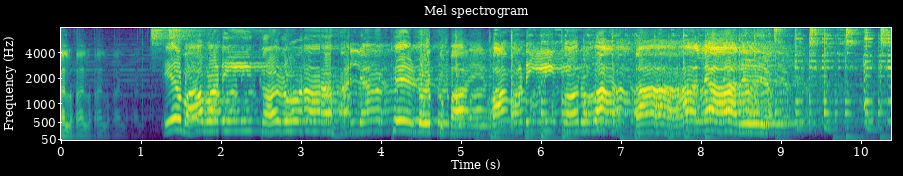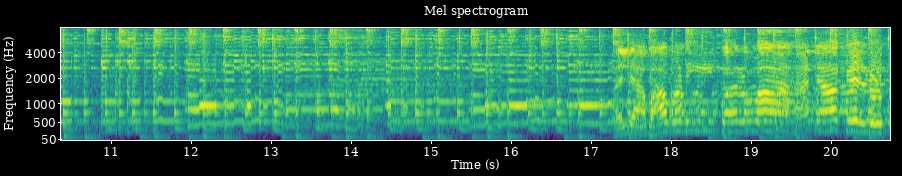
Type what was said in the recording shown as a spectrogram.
એ વાવણી કરવા હાલ્યા ખેડૂત ભાઈ, વાવણી કરવા હાલ્યા રે. હાલ્યા વાવણી કરવા હાલ્યા ખેડૂત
